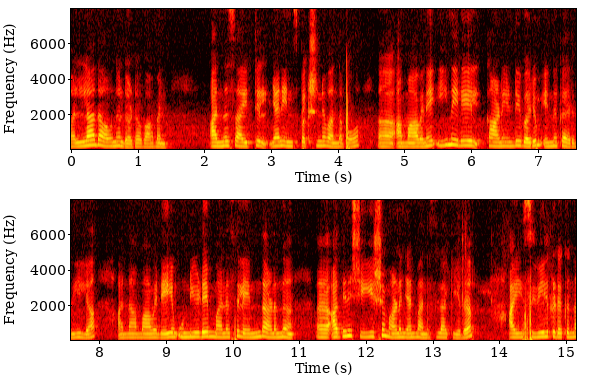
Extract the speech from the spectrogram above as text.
വല്ലാതാവുന്നുണ്ട് കേട്ടോ വാമൻ. അന്ന് സൈറ്റിൽ ഞാൻ ഇൻസ്പെക്ഷന് വന്നപ്പോൾ അമ്മാവനെ ഈ നിലയിൽ കാണേണ്ടി വരും എന്ന് കരുതിയില്ല. അന്ന് അമ്മാവന്റെയും ഉണ്ണിയുടെയും മനസ്സിൽ എന്താണെന്ന് അതിന് ശേഷമാണ് ഞാൻ മനസ്സിലാക്കിയത്. ഐ സി യുയിൽ കിടക്കുന്ന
